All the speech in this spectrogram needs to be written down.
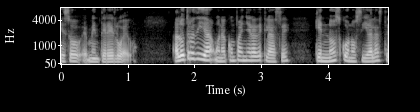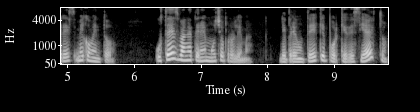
Eso me enteré luego. Al otro día, una compañera de clase que nos conocía a las tres me comentó, ustedes van a tener mucho problema. Le pregunté que por qué decía esto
